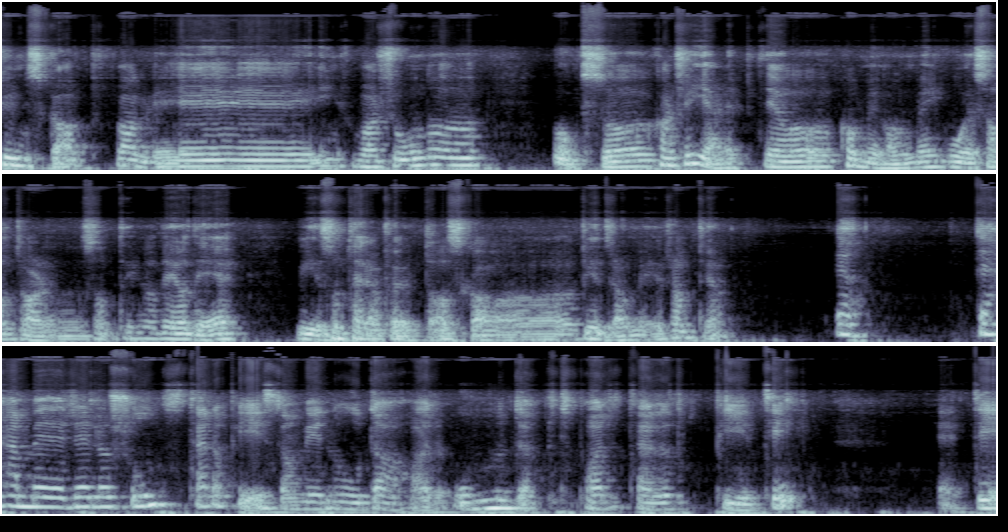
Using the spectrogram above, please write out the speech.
kunnskap, faglig informasjon og også kanskje hjelp til å komme i gang med gode samtaler. Og sånne ting. Og det er jo det vi som terapeuter skal bidra med i framtida. Ja. Det her med relasjonsterapi, som vi nå da har omdøpt parterapi til, det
